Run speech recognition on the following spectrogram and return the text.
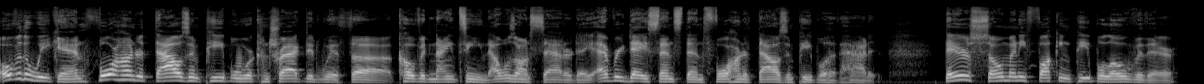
Over the weekend, 400,000 people were contracted with uh, COVID 19. That was on Saturday. Every day since then, 400,000 people have had it. There's so many fucking people over there.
